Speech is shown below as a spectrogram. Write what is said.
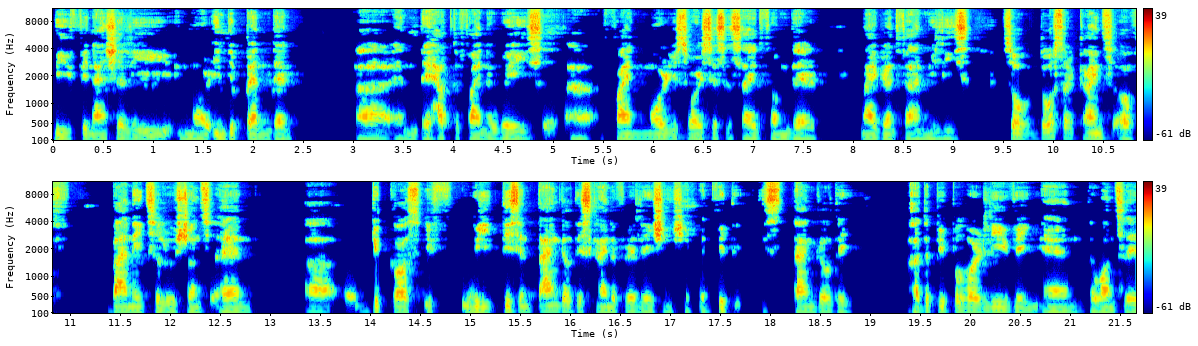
be financially more independent uh, and they have to find a ways uh, find more resources aside from their migrant families. So those are kinds of band-aid solutions and uh, because if we disentangle this kind of relationship and we disentangle the uh, the people who are leaving and the ones they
